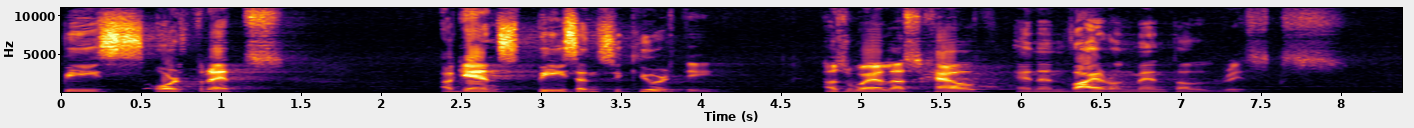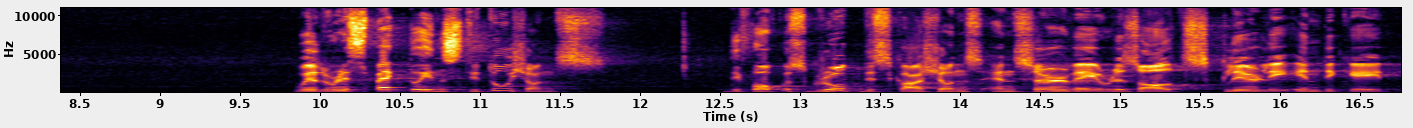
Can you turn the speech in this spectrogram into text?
peace or threats against peace and security, as well as health and environmental risks. With respect to institutions, the focus group discussions and survey results clearly indicate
